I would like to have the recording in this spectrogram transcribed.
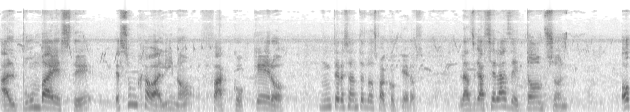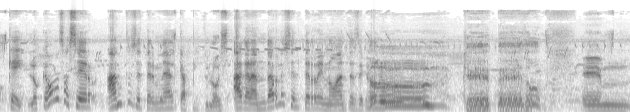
Al pumba este es un jabalí, ¿no? Facoquero. Interesantes los facoqueros. Las gacelas de Thompson. Ok, lo que vamos a hacer antes de terminar el capítulo es agrandarles el terreno antes de... ¡Qué pedo! Em,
